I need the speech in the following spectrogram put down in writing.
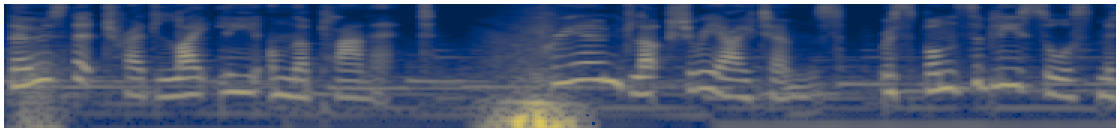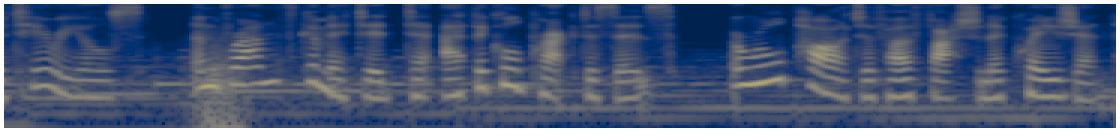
those that tread lightly on the planet. Pre owned luxury items, responsibly sourced materials, and brands committed to ethical practices are all part of her fashion equation.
